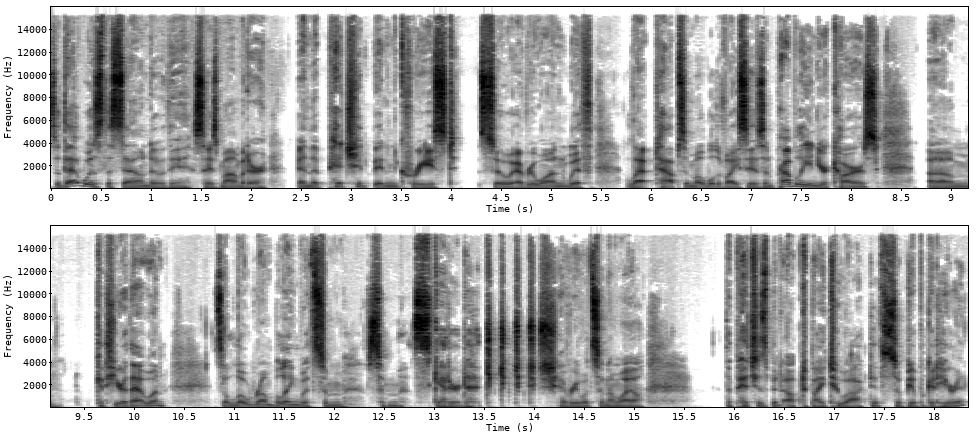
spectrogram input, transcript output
So that was the sound of the seismometer, and the pitch had been increased. So everyone with laptops and mobile devices, and probably in your cars, um, could hear that one. It's a low rumbling with some some scattered every once in a while. The pitch has been upped by two octaves so people could hear it.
